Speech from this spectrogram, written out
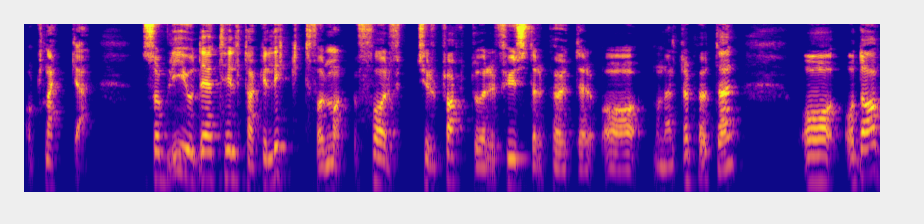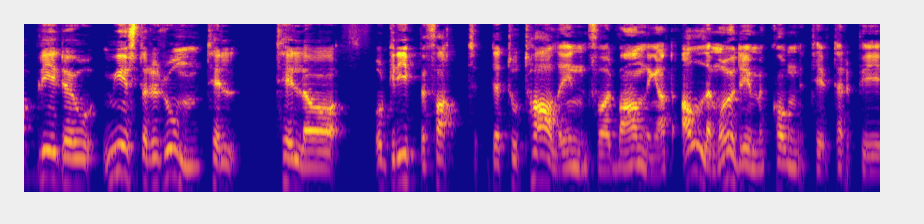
og knekke, så blir jo det tiltaket likt for, for kiropraktorer, fysioterapeuter og monelterapeuter. Og, og, da blir det jo mye større rom til, til å, å, gripe fatt det totale innenfor behandling. At alle må jo drive med kognitiv terapi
